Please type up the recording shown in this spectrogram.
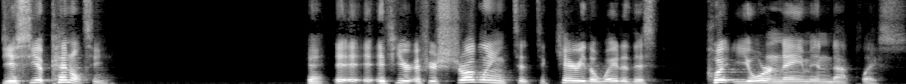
Do you see a penalty? Okay. If you're, if you're struggling to, to carry the weight of this, put your name in that place.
